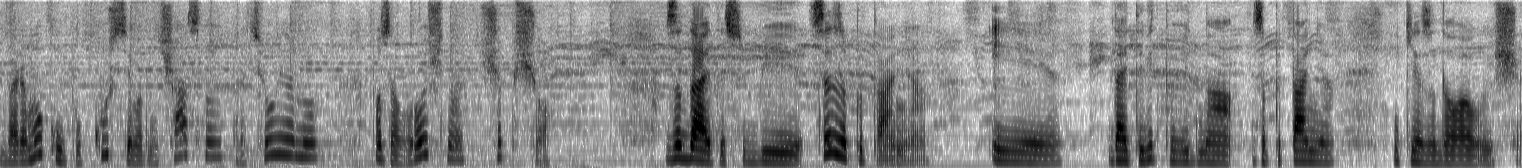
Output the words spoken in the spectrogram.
беремо купу курсів одночасно, працюємо позаурочно, щоб що. Задайте собі це запитання і дайте відповідь на запитання, які я задала вище.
